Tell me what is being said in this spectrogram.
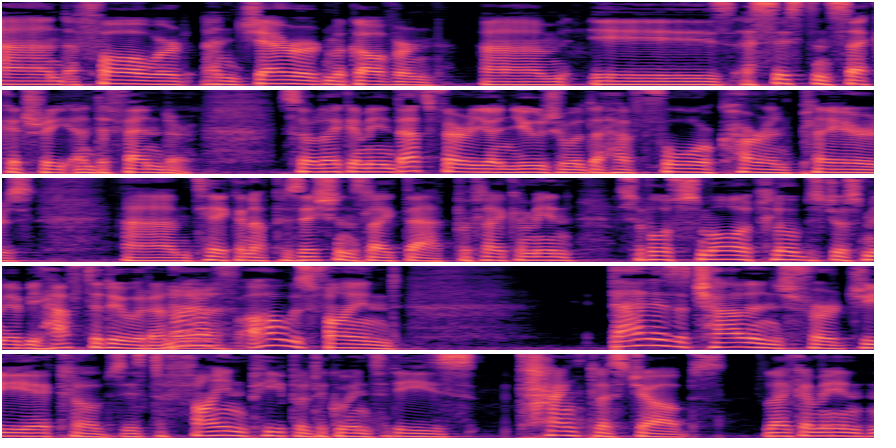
and a forward, and Gerard McGovern um, is assistant secretary and defender. So, like, I mean, that's very unusual to have four current players. Um, taking up positions like that, but like I mean, suppose small clubs just maybe have to do it, and Yeah. I always find that is a challenge for GAA clubs is to find people to go into these thankless jobs. Like, I mean,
